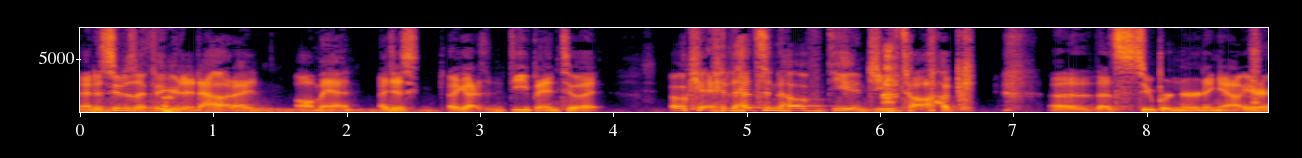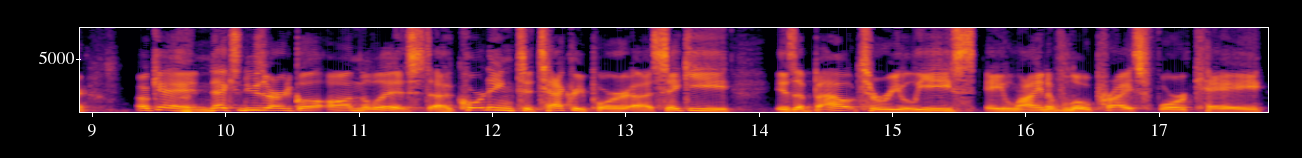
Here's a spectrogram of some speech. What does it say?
And as soon as I figured it out, I oh man, I just I got deep into it. Okay, that's enough DNG talk. Uh, that's super nerding out here. Okay, next news article on the list. According to Tech Report, uh, Seiki is about to release a line of low price 4K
